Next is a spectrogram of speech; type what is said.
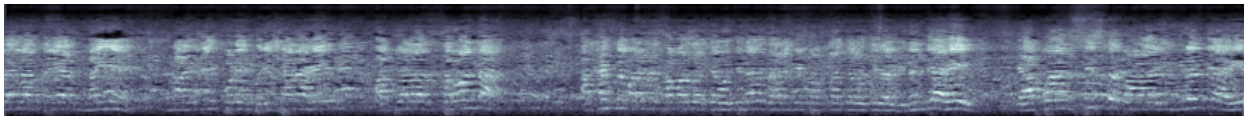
सोडायला तयार नाहीये. पण आयोजक थोडे परेशान आहे आपल्याला सर्वांना अखंड मराठा समाजाच्या वतीनं धनांगे पाटलाच्या वतीनं विनंती आहे की आपण शिस्त पाळा ही विनंती आहे.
